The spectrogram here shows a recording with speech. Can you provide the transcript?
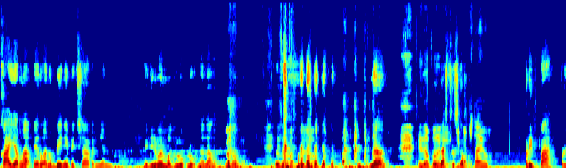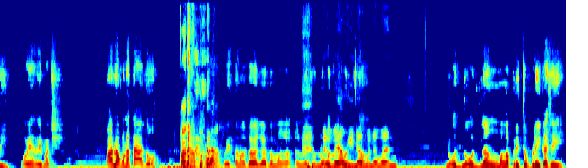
kaya nga. Pero ano benefit sa akin yan? Pwede naman maglulo na lang. No? Isa pa tulo. Na? Isa pa pa. Rematch tayo. Free pa. Free. O yan, rematch. Paano ako natalo? Napakawalang kwenta na talaga ng mga ano na to. Ano ba yung hina mo naman? Nood-nood lang. Mga free to play kasi.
